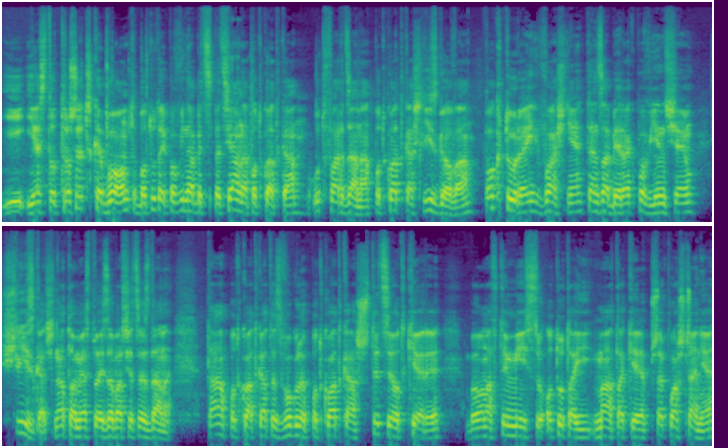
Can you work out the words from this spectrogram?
I jest to troszeczkę błąd, bo tutaj powinna być specjalna podkładka utwardzana, podkładka ślizgowa, po której właśnie ten zabierak powinien się ślizgać. Natomiast tutaj zobaczcie co jest dane. Ta podkładka to jest w ogóle podkładka sztycy od kiery, bo ona w tym miejscu, o tutaj ma takie przepłaszczenie,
